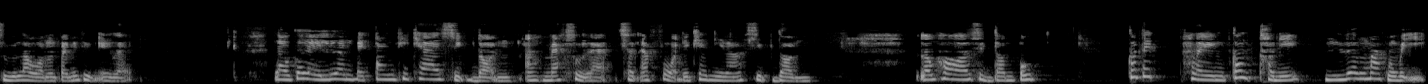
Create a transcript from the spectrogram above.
ซื้อเราอะมันไปไม่ถึงเองเลย เราก็เลยเลื่อนไปตั้งที่แค่สิบดอลอะ max สุดแล้วฉัน afford ได้แค่นี้นะสิบดอลแล้วพอสิบดอลปุ๊บ ก็ได้เพลงก็คราวนี้เรื่องมากลงไปอีก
